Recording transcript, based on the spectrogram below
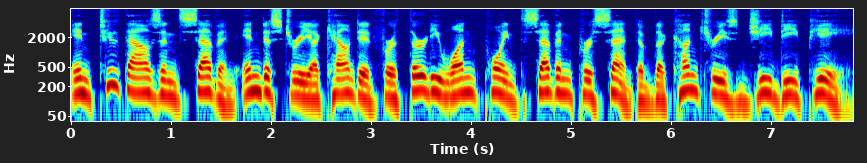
In 2007 industry accounted for 31.7% of the country's GDP.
